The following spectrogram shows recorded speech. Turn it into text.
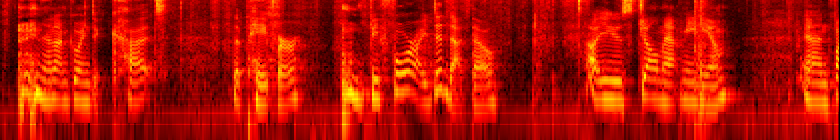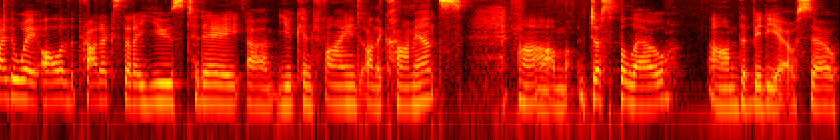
and I'm going to cut the paper. Before I did that though, I used gel matte medium. And by the way, all of the products that I use today um, you can find on the comments. um, just below um, the video. So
